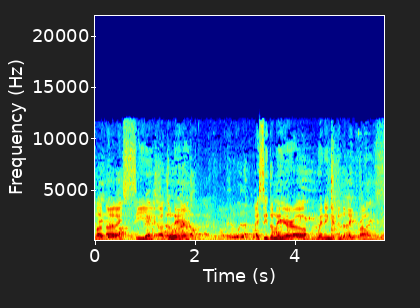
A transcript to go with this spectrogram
But I see uh, Donaire I see Donaire uh, winning it in the late rounds.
